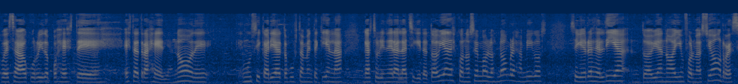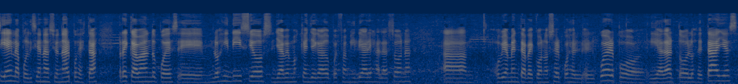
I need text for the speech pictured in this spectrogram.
pues ha ocurrido pues este, esta tragedia, ¿no? De un sicariato justamente aquí en la gasolinera La Chiquita. Todavía desconocemos los nombres, amigos seguidores del día, todavía no hay información, recién la Policía Nacional pues está recabando pues eh, los indicios, ya vemos que han llegado pues familiares a la zona a obviamente a reconocer pues el, cuerpo y a dar todos los detalles.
